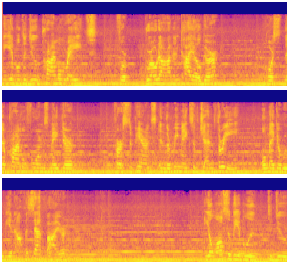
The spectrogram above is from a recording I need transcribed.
be able to do primal raids for Groudon and Kyogre. Of course, their primal forms made their first appearance in the remakes of Gen 3, Omega Ruby and Alpha Sapphire. You'll also be able to, do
